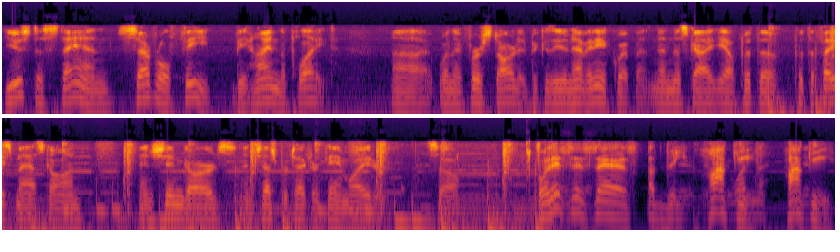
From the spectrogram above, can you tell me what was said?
used to stand several feet behind the plate uh, when they first started because he didn't have any equipment. And then this guy, yeah, put the put the face mask on, and shin guards and chest protector came later. So Well, this is says uh, the hockey, hockey,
